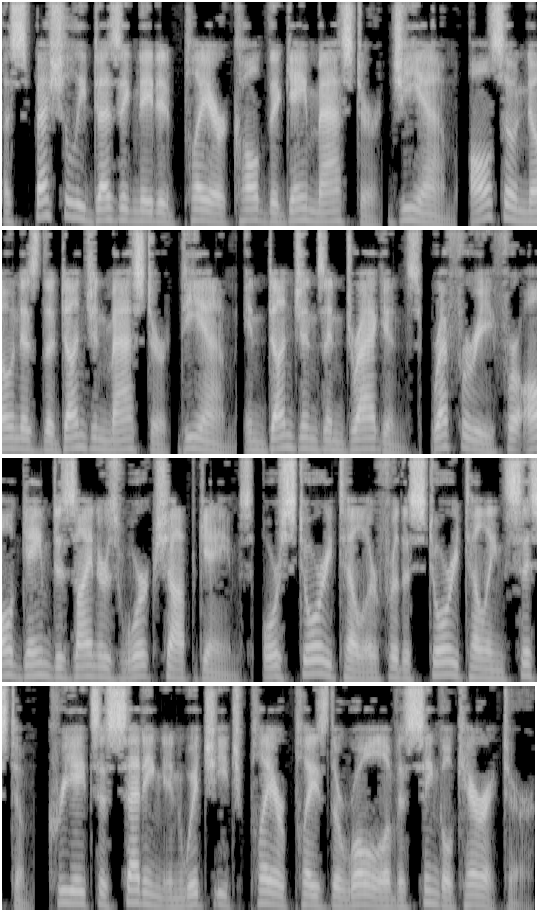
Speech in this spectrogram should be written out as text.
a specially designated player called the Game Master (GM), also known as the Dungeon Master (DM) in Dungeons and Dragons, referee for all game designers' workshop games, or storyteller for the storytelling system, creates a setting in which each player plays the role of a single character.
